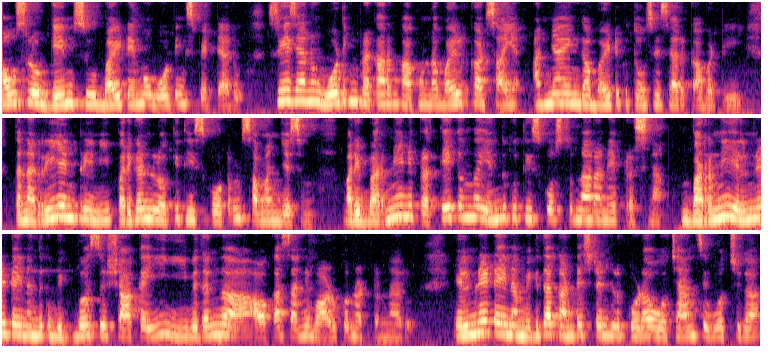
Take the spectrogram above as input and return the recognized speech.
హౌస్లో గేమ్స్ బయటేమో ఓటింగ్స్ పెట్టారు. శ్రీజాను ఓటింగ్ ప్రకారం కాకుండా వైల్డ్ కార్డ్స్ అన్యాయంగా బయటకు తోసేశారు కాబట్టి తన రీ ఎంట్రీని పరిగణలోకి తీసుకోవటం సమంజసం. మరి బర్నీని ప్రత్యేకంగా ఎందుకు తీసుకొస్తున్నారనే ప్రశ్న. బర్నీ ఎలిమినేట్ అయినందుకు బిగ్ బాస్ షాక్ అయ్యి ఈ విధంగా అవకాశాన్ని వాడుకున్నట్టున్నారు. ఎలిమినేట్ అయిన మిగతా కంటెస్టెంట్లకు కూడా ఓ ఛాన్స్ ఇవ్వొచ్చుగా.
